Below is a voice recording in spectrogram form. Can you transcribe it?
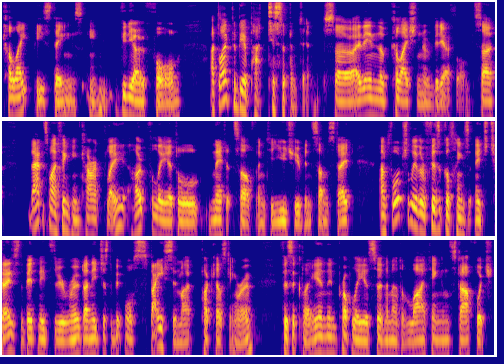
collate these things in video form, I'd like to be a participant in. So in the collation in video form. So that's my thinking currently. Hopefully it'll net itself into YouTube in some state. Unfortunately, there are physical things that need to change. The bed needs to be removed. I need just a bit more space in my podcasting room physically, and then probably a certain amount of lighting and stuff, which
